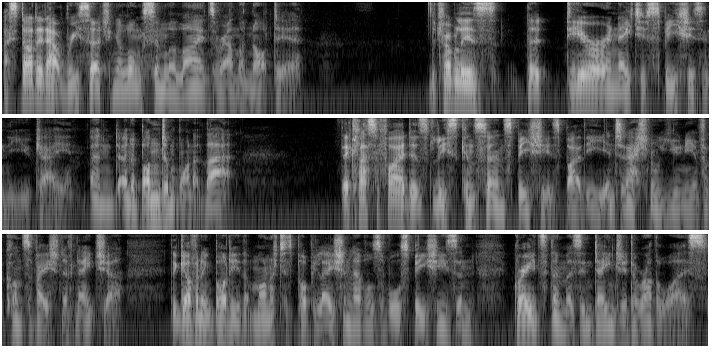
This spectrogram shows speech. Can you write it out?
I started out researching along similar lines around the not deer. The trouble is that deer are a native species in the UK, and an abundant one at that. They're classified as least concerned species by the International Union for Conservation of Nature, the governing body that monitors population levels of all species and grades them as endangered or otherwise.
